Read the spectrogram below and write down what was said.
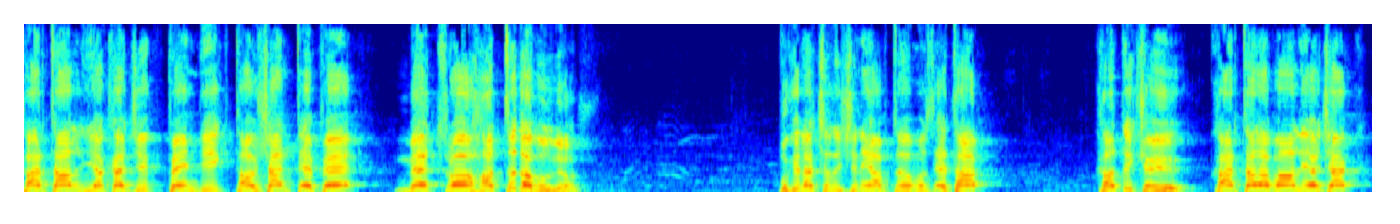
Kartal, Yakacık, Pendik, Tavşantepe metro hattı da bulunuyor. Bugün açılışını yaptığımız etap Kadıköy'ü Kartal'a bağlayacak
